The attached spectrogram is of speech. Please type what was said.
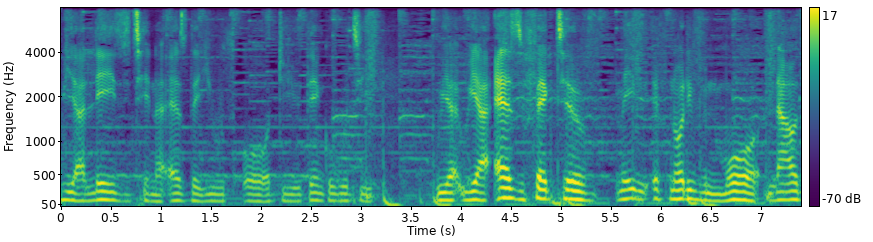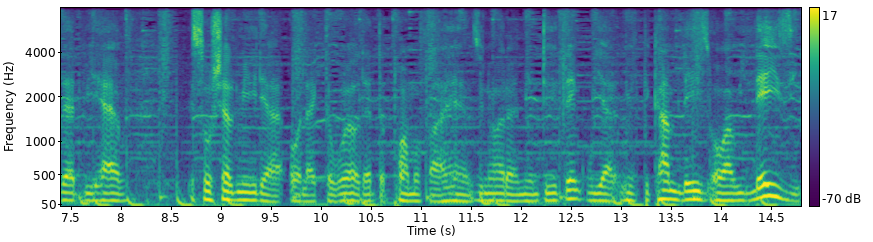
we are lazy Tina as the youth, or do you think Uguti we are we are as effective, maybe if not even more, now that we have social media or like the world at the palm of our hands? You know what I mean? Do you think we are we've become lazy, or are we lazy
